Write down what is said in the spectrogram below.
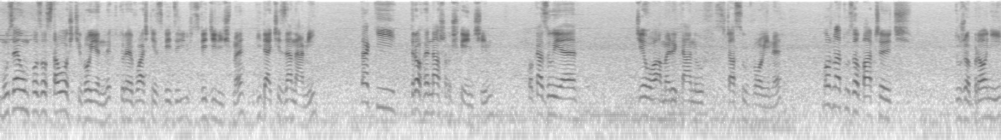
Muzeum Pozostałości Wojennych, które właśnie zwiedzi, zwiedziliśmy, widać za nami. Taki trochę nasz Oświęcim. Pokazuje dzieło Amerykanów z czasów wojny. Można tu zobaczyć dużo broni,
